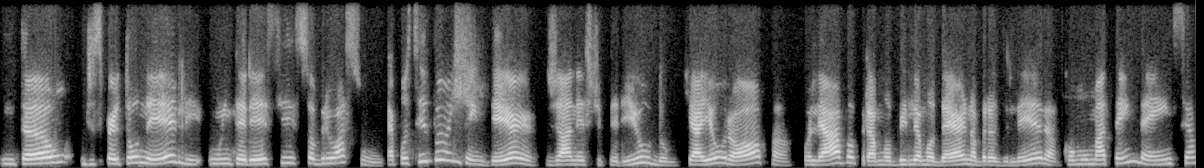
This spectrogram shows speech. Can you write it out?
então, despertou nele um interesse sobre o assunto. É possível entender, já neste período, que a Europa olhava para a mobília moderna brasileira como uma tendência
